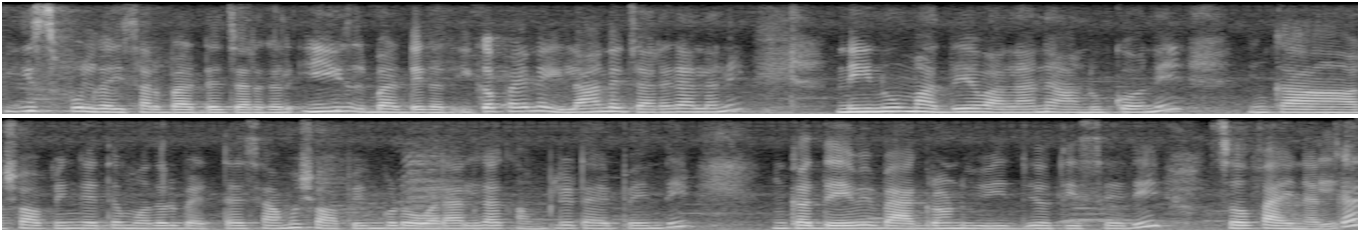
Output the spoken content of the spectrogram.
పీస్ఫుల్గా ఈసారి బర్త్డే జరగాలి. ఈ బర్త్డే కాదు ఇకపైన ఇలానే జరగాలని నేను మా దేవ్ అలానే అనుకొని ఇంకా షాపింగ్ అయితే మొదలు పెట్టేశాము. షాపింగ్ కూడా ఓవరాల్గా కంప్లీట్ అయిపోయింది. ఇంకా దేవి బ్యాక్గ్రౌండ్ వీడియో తీసేది. సో ఫైనల్గా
